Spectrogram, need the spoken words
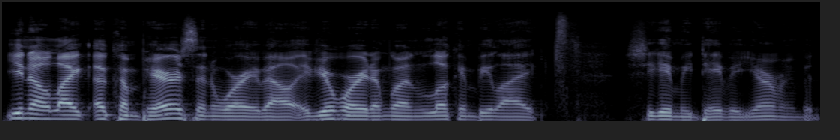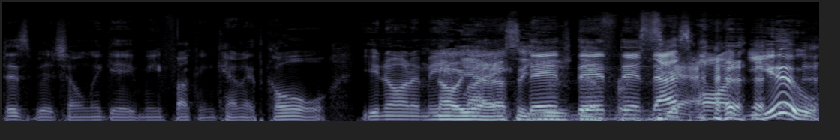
you know, like a comparison to worry about. If you're worried, I'm going to look and be like. She gave me David Yurman, but this bitch only gave me fucking Kenneth Cole. You know what I mean? No, yeah, Like, that's a then, huge then, difference. Then that's Yeah. on you.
